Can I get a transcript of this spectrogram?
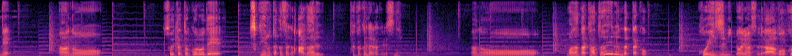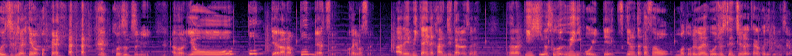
ね。あのー、そういったところで、机の高さが上がる、高くなるわけですね。あのー、まあなんか例えるんだったら、こう、小泉、わかります？あ、ごめん、小泉じゃねえわ、ごめん。小包。あの、よー、ポンってやるあの、ポンのやつ、わかります？あれみたいな感じになるんですよね。だから PC をその上に置いて、机の高さを、まあ、どれぐらい ?50 センチぐらい高くできるんですよ。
